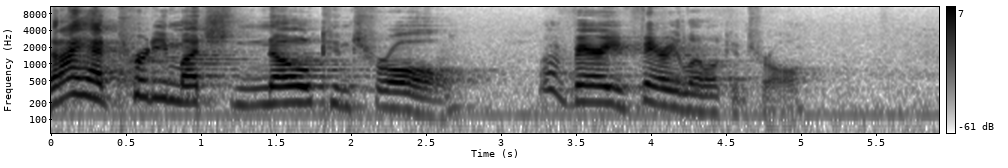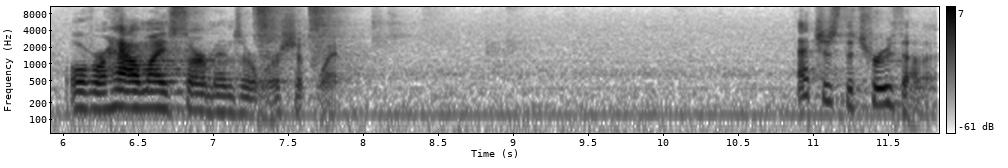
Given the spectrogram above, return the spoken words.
that I had pretty much no control, very, very little control, over how my sermons or worship went. That's just the truth of it.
